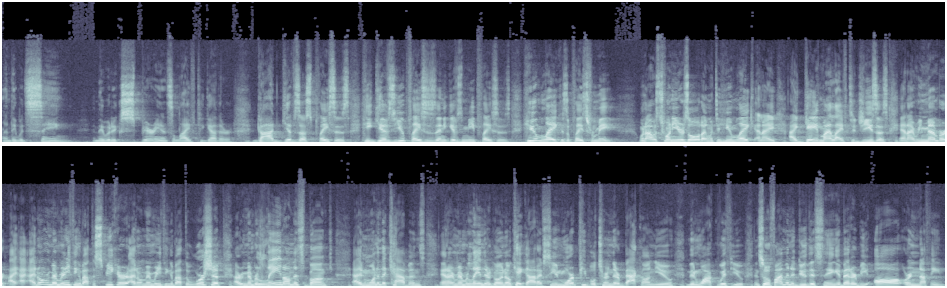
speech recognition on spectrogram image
And they would sing and they would experience life together. God gives us places. He gives you places and He gives me places. Hume Lake is a place for me. When I was 20 years old, I went to Hume Lake and I, I gave my life to Jesus. And I remember, I, I don't remember anything about the speaker, I don't remember anything about the worship. I remember laying on this bunk in one of the cabins, and I remember laying there going, Okay, God, I've seen more people turn their back on you than walk with you. And so if I'm going to do this thing, it better be all or nothing.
